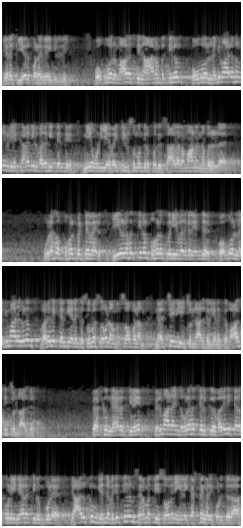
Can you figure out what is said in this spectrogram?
எனக்கு ஏற்படவே இல்லை. ஒவ்வொரு மாதத்தின் ஆரம்பத்திலும் ஒவ்வொரு நபிமாரகம் என்னுடைய கனவில் வருகை தந்து நீ உன்னுடைய வயிற்றில் சுமந்திருப்பது சாதாரணமான நபர் அல்ல. உலக புகழ் பெற்றவர் ஈருலகத்திலும் புகழுக்குரியவர்கள் என்று ஒவ்வொரு நபிமார்களும் வருகை தந்து எனக்கு சுப சோழம் சோபனம் நற்செய்தியை சொன்னார்கள் எனக்கு வாழ்த்து சொன்னார்கள். பிறக்கும் நேரத்திலே பெருமானா இந்த உலகத்திற்கு வருகை தரக்கூடிய நேரத்திலும் கூட யாருக்கும் எந்த விதத்திலும் சிரமத்தை சோதனைகளை கஷ்டங்களை கொடுத்ததாக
